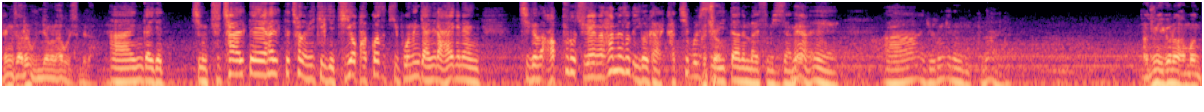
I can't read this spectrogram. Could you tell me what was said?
행사를 운영을 하고 있습니다. 아, 그러니까 이게 지금 주차할 때 할 때처럼 이렇게 이게 기어 바꿔서 뒤 보는 게 아니라 아예 그냥 지금 앞으로 주행을 하면서도 이걸 가- 같이 볼 수 그쵸. 네. 있다는 말씀이시잖아요. 예. 아, 이런 기능도 있구나. 나중에 이거는 한번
